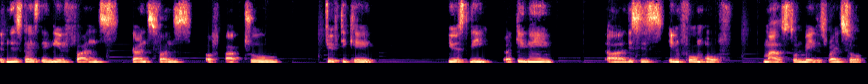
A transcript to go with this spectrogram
in these guys they give funds grants funds of up to 50k usd lakini uh, this is in form of milestone basis right? So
